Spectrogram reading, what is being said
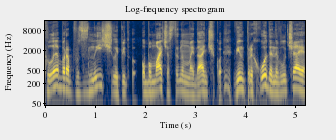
Клебера знищили під обома частинами майданчику. Він приходить, не влучає.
